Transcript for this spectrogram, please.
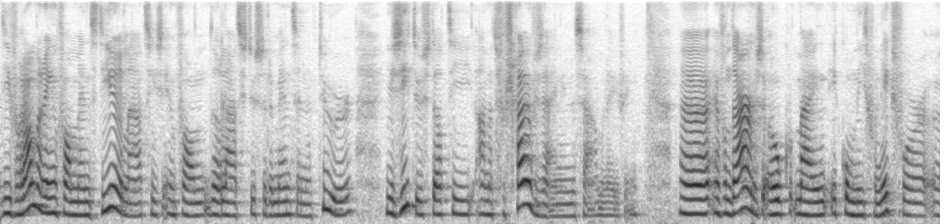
die verandering van mens-dierrelaties en van de relaties tussen de mens en natuur. Je ziet dus dat die aan het verschuiven zijn in de samenleving. Uh, en vandaar dus ook mijn, ik kom niet voor niks voor uh,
